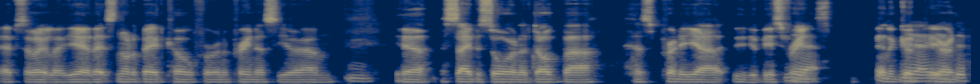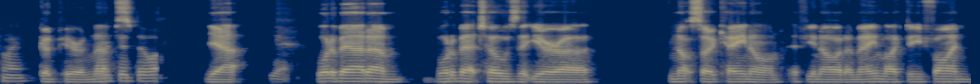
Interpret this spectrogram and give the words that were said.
absolutely. Yeah, that's not a bad call for an apprentice. You um mm. Yeah, a saber saw and a dog bar is pretty uh your best friends. Yeah. And a good yeah, pair yeah, of definitely. good pair of nuts. Yeah. Yeah. What about um what about tools that you're uh not so keen on, if you know what I mean? Like do you find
